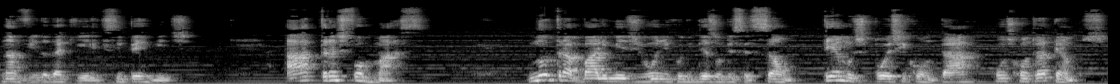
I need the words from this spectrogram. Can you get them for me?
na vida daquele que se permite a transformar-se. No trabalho mediúnico de desobsessão, temos, pois, que contar com os contratempos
